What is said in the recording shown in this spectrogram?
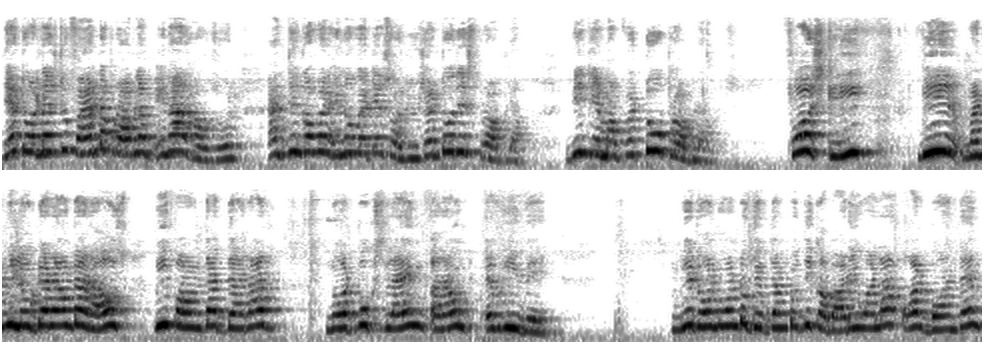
they told us to find a problem in our household and think of an innovative solution to this problem we came up with two problems firstly we when we looked around our house we found that there are notebooks lying around everywhere We don't want to give them to the kabadi wala or burn them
